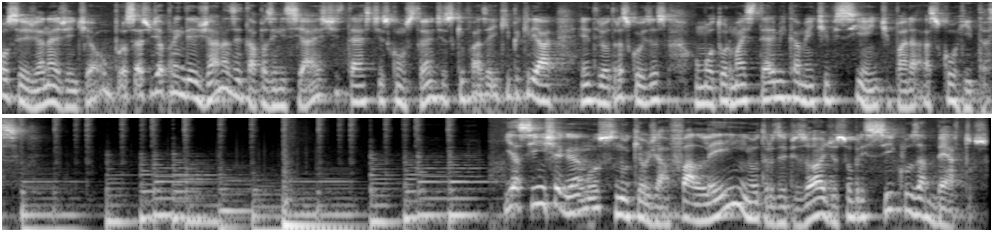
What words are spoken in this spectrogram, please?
Ou seja, né, gente, é o processo de aprender já nas etapas iniciais de testes constantes que faz a equipe criar, entre outras coisas, um motor mais termicamente eficiente para as corridas. E assim chegamos no que eu já falei em outros episódios sobre ciclos abertos.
